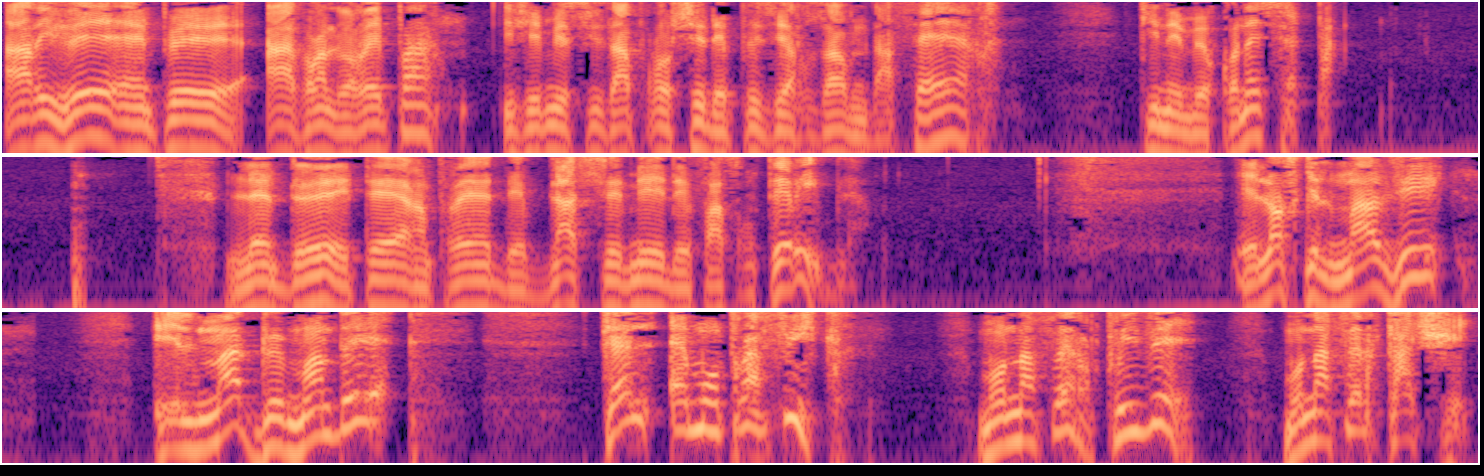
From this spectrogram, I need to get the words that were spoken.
Arrivé un peu avant le repas, je me suis approché de plusieurs hommes d'affaires qui ne me connaissaient pas. L'un d'eux était en train de blasphémer de façon terrible. Et lorsqu'il m'a vu, il m'a demandé quel est mon trafic, mon affaire privée, mon affaire cachée.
